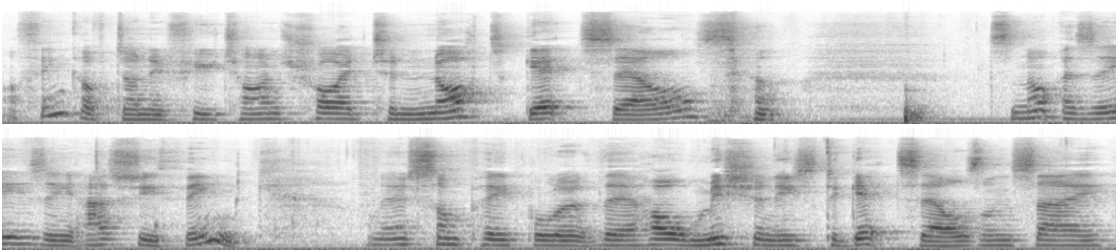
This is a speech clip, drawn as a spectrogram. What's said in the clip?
I think I've done it a few times, tried to not get cells. it's not as easy as you think. You know, some people, are, their whole mission is to get cells and say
